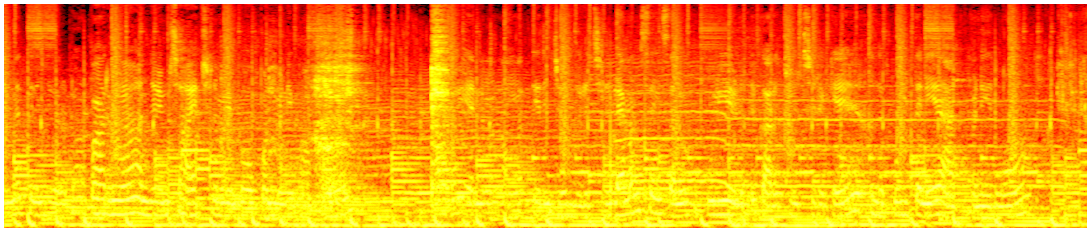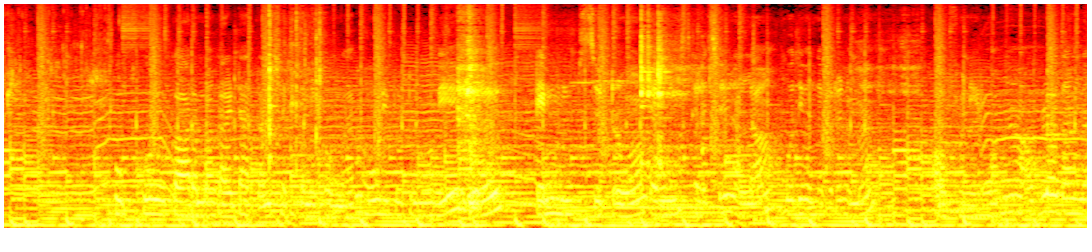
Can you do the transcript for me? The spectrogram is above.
எண்ணெய் தெரிஞ்சு வரட்டும். பாருங்கள் அஞ்சு நிமிஷம் ஆயிடுச்சு. நம்ம இப்போ ஓப்பன் பண்ணி பார்ப்போம். எண்ணெய் நல்லா தெரிஞ்சு வந்துருச்சு. லெமன் சைஸ் அளவுக்கு புளியை எடுத்து கரைச்சி வச்சுருக்கேன். அந்த புளி தண்ணியை ஆட் பண்ணிடுவோம். உப்பு காரமாக கரெக்டாக இருக்கான்னு செக் பண்ணிக்கோங்க. மூடி போட்டு மூடி டென் மினிட்ஸ் விட்டுருவோம். டென் மினிட்ஸ் கழித்து நல்லா கொதி வந்த பிறகு நம்ம ஆஃப் பண்ணிடுவோம் அவ்வளோதாங்க.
